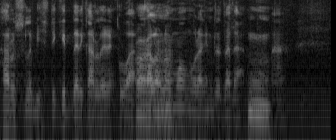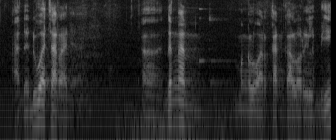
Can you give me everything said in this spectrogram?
harus lebih sedikit dari kalori yang keluar kalau lo mau ngurangin berat badan Hmm. nah ada dua caranya Eh, dengan mengeluarkan kalori lebih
